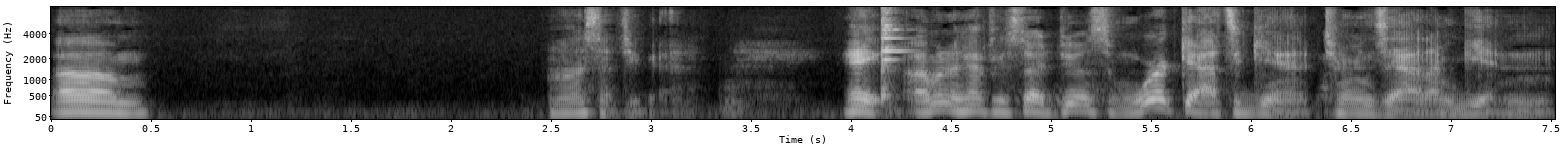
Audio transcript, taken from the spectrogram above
Um, well, that's not too bad. Hey, I'm going to have to start doing some workouts again. It turns out I'm getting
